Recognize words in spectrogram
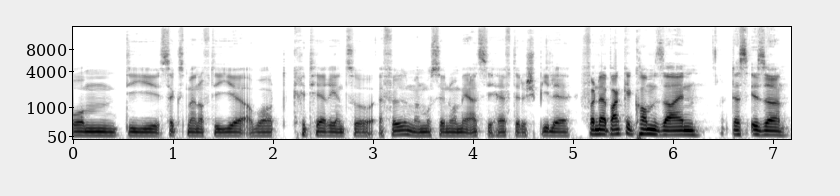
um die Six Man of the Year Award Kriterien zu erfüllen. Man muss ja nur mehr als die Hälfte der Spiele von der Bank gekommen sein. Das ist er.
